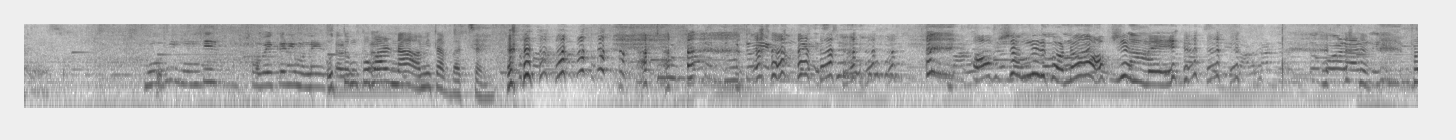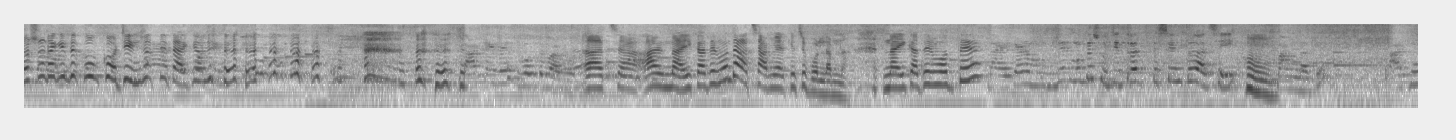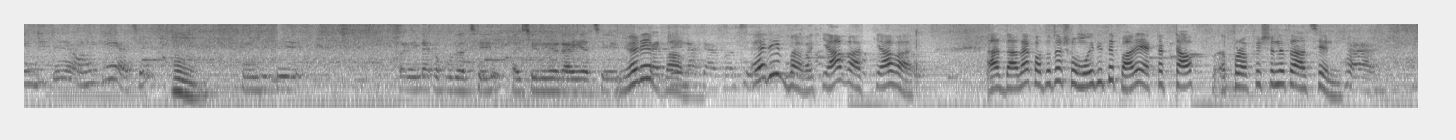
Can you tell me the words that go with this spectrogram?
মুভি হিন্দির সবাইকারই মানে উত্তম কুমার না অমিতাভ বচ্চন। অপশনের কোনো অপশন নেই। প্রশ্নটা কিন্তু খুব কঠিন সত্যি তাকে আচ্ছা আর নায়িকাদের মধ্যে আচ্ছা আমি আর কিছু বললাম না। নায়িকাদের মধ্যে নায়িকার মধ্যে সুচিত্রা সেন তো আছেই বাংলাতে। আর হিন্দিতে অনেকেই আছে। হিন্দিতে করিনা কাপুর আছে ঐশ্বরিয়া রায় আছে আরে বাবা। আরে বাবা ক্যা বাত ক্যা বাত আর দাদা কতটা সময় দিতে পারে? একটা টাফ প্রফেশনে তো আছেন। হ্যাঁ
